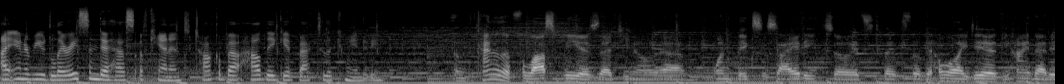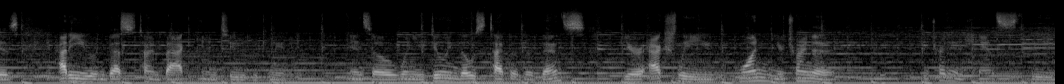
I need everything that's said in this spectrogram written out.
I interviewed Larry Sendejas of Canon to talk about how they give back to the community. Um, kind of the philosophy is that you know um, one big society. So it's the, the whole idea behind that is how do you invest time back into the community? And so when you're doing those type of events, you're actually one you're trying to you're trying to enhance the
